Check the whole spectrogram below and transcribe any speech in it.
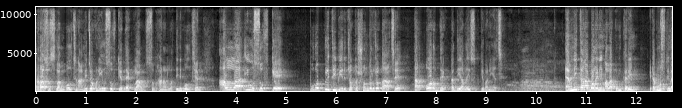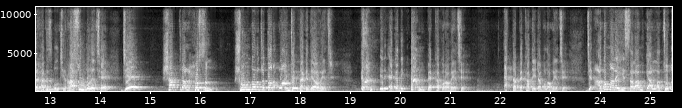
রাসুসলাম বলছেন, আমি যখন ইউসুফকে দেখলাম সুবহান আল্লাহ তিনি বলছেন, আল্লাহ ইউসুফকে, পুরো পৃথিবীর যত সৌন্দর্যতা আছে, তার অর্ধেকটা দিয়ে আল্লাহ ইউসুফকে বানিয়েছে। এমনি তারা বলেনি, মালাকুন করিম। এটা মুসলিমের হাদিস বলছে। রাসুল বলেছে যে সাত্রাল হোসন, সৌন্দর্যতার অর্ধেক তাকে দেওয়া হয়েছে। এর একাধিক ব্যাখ্যা করা হয়েছে। একটা ব্যাখ্যাতে এটা বলা হয়েছে যে আদম আলাইহি সালামকে আল্লাহ যত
